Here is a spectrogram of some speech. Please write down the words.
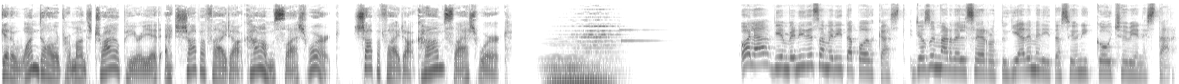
Get a $1 per month trial period at shopify.com/work. shopify.com/work. Hola, bienvenidos a Medita Podcast. Yo soy Mar del Cerro, tu guía de meditación y coach de bienestar,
